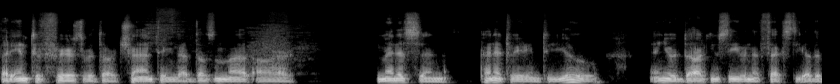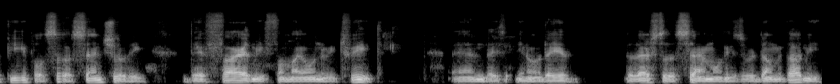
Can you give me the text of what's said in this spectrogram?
that interferes with our chanting, that doesn't let our medicine penetrate into you. And your darkness even affects the other people. So essentially, they fired me from my own retreat. And they, you know, they the rest of the ceremonies were done without me.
